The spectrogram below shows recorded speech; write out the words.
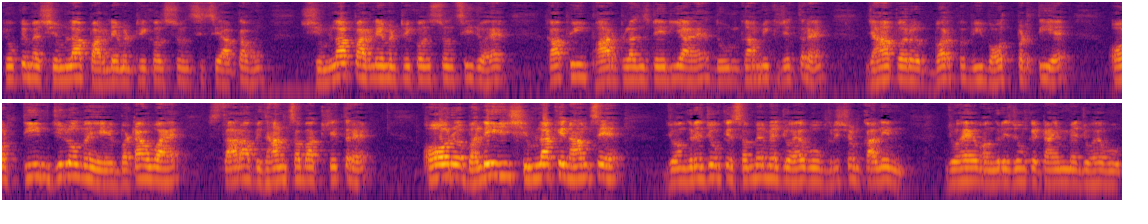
क्योंकि मैं शिमला पार्लियामेंट्री कॉन्स्टिट्यूंसी से आता हूँ। शिमला पार्लियामेंट्री कॉन्स्टिट्यूंसी जो है, काफ़ी फार प्लंस्ड एरिया है, दूरगामी क्षेत्र है, जहाँ पर बर्फ़ भी बहुत पड़ती है, और तीन जिलों में बटा हुआ है। सतारा विधानसभा क्षेत्र है, और भले ही शिमला के नाम से है, जो अंग्रेज़ों के समय में जो है वो ग्रीष्मकालीन जो है अंग्रेज़ों के टाइम में जो है वो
